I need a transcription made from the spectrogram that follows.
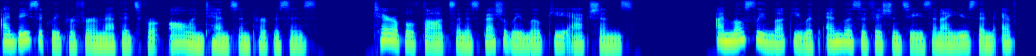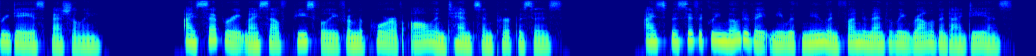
I basically prefer methods for all intents and purposes terrible thoughts, and especially low key actions. I'm mostly lucky with endless efficiencies and I use them every day, especially. I separate myself peacefully from the poor of all intents and purposes. I specifically motivate me with new and fundamentally relevant ideas.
